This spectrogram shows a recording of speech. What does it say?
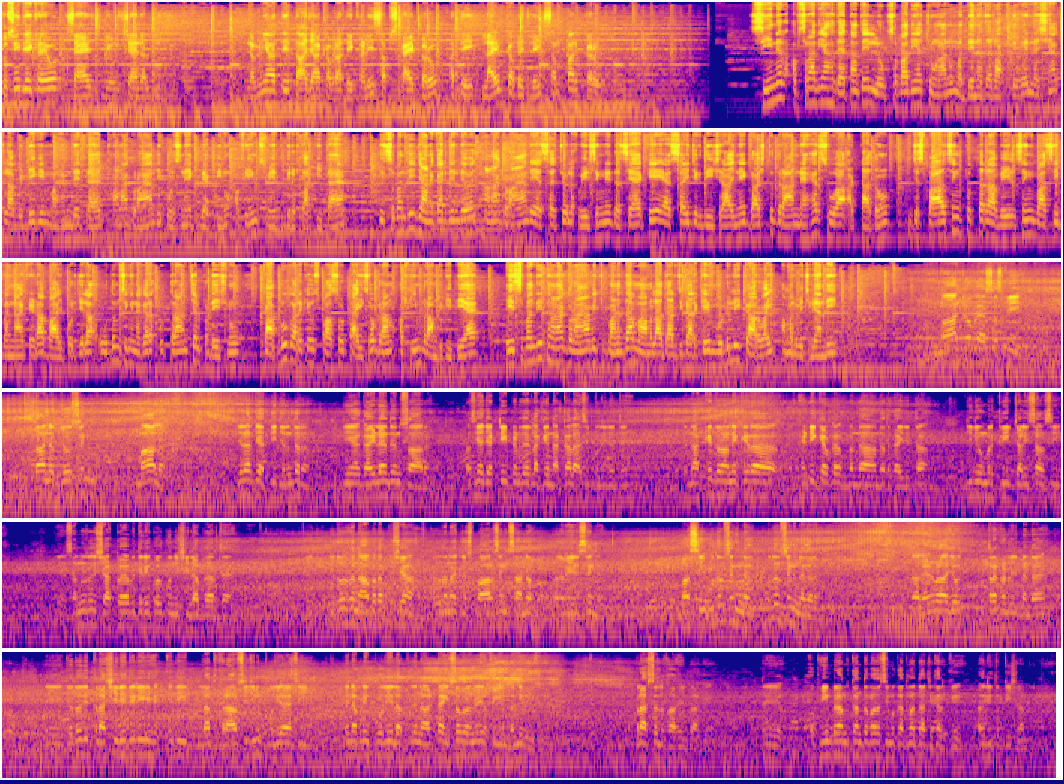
ਤੁਸੀਂ ਦੇਖ ਰਹੇ ਹੋ ਸਹਿਜ ਨਿਊਜ਼ ਚੈਨਲ। ਨਵੀਆਂ ਅਤੇ ਤਾਜ਼ਾ ਖਬਰਾਂ ਦੇਖਣ ਲਈ ਸਬਸਕ੍ਰਾਈਬ ਕਰੋ ਅਤੇ ਲਾਈਵ ਕਵਰੇਜ ਲਈ ਸੰਪਰਕ ਕਰੋ। ਸੀਨੀਅਰ ਅਫਸਰਾਂ ਦੀਆਂ ਹਦਾਇਤਾਂ ਤੇ ਲੋਕ ਸਭਾ ਦੀਆਂ ਚੋਣਾਂ ਨੂੰ ਮੱਦੇਨਜ਼ਰ ਰੱਖਦੇ ਹੋਏ ਨਸ਼ਿਆਂ ਖਿਲਾਫ ਵਿੱਢੀ ਗਈ ਮੁਹਿੰਮ ਦੇ ਤਹਿਤ ਥਾਣਾ ਗੁਰਾਇਆਂ ਦੀ ਪੁਲਿਸ ਨੇ ਇੱਕ ਵਿਅਕਤੀ ਨੂੰ ਅਫੀਮ ਸਮੇਤ ਗ੍ਰਿਫਤਾਰ ਕੀਤਾ ਹੈ। ਇਸ ਸੰਬੰਧੀ ਜਾਣਕਾਰੀ ਦਿੰਦੇ ਹੋਏ ਥਾਣਾ ਗੁਰਾਇਆਂ ਦੇ ਐਸਐਚਓ ਲਖਵੀਰ ਸਿੰਘ ਨੇ ਦੱਸਿਆ ਕਿ ਐਸਆਈ ਜਗਦੀਸ਼ ਰਾਜ ਨੇ ਗਸ਼ਤ ਦੌਰਾਨ ਨਹਿਰ ਸੂਆ ਅੱਟਾ ਤੋਂ ਜਸਪਾਲ ਸਿੰਘ, ਪੁੱਤਰ ਰਾਵੇਲ ਸਿੰਘ, ਵਾਸੀ ਬੰਨਾ ਬਾਜਪੁਰ ਜ਼ਿਲ੍ਹਾ ਊਧਮ ਸਿੰਘ ਨਗਰ, ਉੱਤਰਾਂਚਲ ਪ੍ਰਦੇਸ਼ ਨੂੰ ਕਾਬੂ ਕਰਕੇ ਉਸ ਪਾਸੋਂ 250 ਗ੍ਰਾਮ ਅਫੀਮ ਬਰਾਮਦ ਕੀਤੀ ਹੈ। ਇਸ ਸੰਬੰਧੀ ਥਾਣਾ ਗੁਰਾਇਆਂ ਵਿੱਚ ਬਣਦਾ ਮਾਮਲਾ ਦਰਜ ਕਰਕੇ ਮੁੱਢਲੀ ਕਾਰਵਾਈ ਅਮਲ ਵਿੱਚ ਲਿਆਂਦੀ। ਮਾਨਯੋਗ ਐਸਐਸਪੀ ਸਾ ਸਿੰਘ ਮਾਲ, ਜ਼ਿਲ੍ਹਾ ਦਿਹਾਤੀ ਜਲੰਧਰ ਦੀਆਂ ਗਾਈਡਲਾਈਨ ਦੇ ਅਨੁਸਾਰ ਅਸੀਂ ਅੱਜ ਅੱਟੀ ਪਿੰਡ ਦੇ ਲਾਗੇ ਨਾਕਾ ਲਾਇਆ ਸੀ ਪੁਲੀ ਦੇ ਉੱਤੇ। ਤੇ ਨਾਕੇ ਦੌਰਾਨ ਇੱਕ ਜਿਹੜਾ ਹੈਂਡੀਕੈਪਟ ਬੰਦਾ ਆਂਦਾ ਦਿਖਾਈ ਦਿੱਤਾ, ਜਿਹਦੀ ਉਮਰ ਕਰੀਬ 40 ਸਾਲ ਸੀ। ਤੇ ਸਾਨੂੰ ਉਹਦੇ ਸ਼ੱਕ ਹੋਇਆ ਵੀ ਤੇਰੇ ਕੋਲ ਕੋਈ ਨਸ਼ੀਲਾ ਪਦਾਰਥ ਹੈ। ਜਦੋਂ ਉਹਦਾ ਨਾਮ ਪਤਾ ਪੁੱਛਿਆ, ਤੇ ਉਹਦਾ ਨਾਮ ਜਸਪਾਲ ਸਿੰਘ ਸਨ ਰਵੀਰ ਸਿੰਘ। ਵਾਸੀ ਉਦਮ ਸਿੰਘ ਨਗਰ ਉਦਮ ਸਿੰਘ ਨਗਰ ਦਾ ਰਹਿਣ ਵਾਲਾ ਜੋ ਉੱਤਰਾਖੰਡ ਵਿੱਚ ਪੈਂਦਾ ਹੈ। ਤੇ ਜਦੋਂ ਦੀ ਤਲਾਸ਼ੀ ਦੀ ਜਿਹੜੀ ਇਹਦੀ ਲੱਤ ਖਰਾਬ ਸੀ, ਜਿਹਨੂੰ ਪੋਲੀਓ ਹੋਇਆ ਸੀ, ਇਹਨੇ ਆਪਣੀ ਪੋਲੀ ਲੱਤ ਦੇ ਨਾਲ 250 ਗ੍ਰਾਮ ਦੀ ਅਫੀਮ ਬੰਨੀ ਹੋਈ ਸੀ। ਪਲਾਸਟਰ ਲਿਫਾਫੇ ਪਾ ਕੇ ਤੇ ਅਫੀਮ ਬਰਾਮਦ ਕਰਨ ਤੋਂ ਬਾਅਦ ਅਸੀਂ ਮੁਕੱਦਮਾ ਦਰਜ ਕਰਕੇ ਅਗਲੀ ਤਫਤੀਸ਼ ਸ਼ੁਰੂ ਕੀਤੀ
